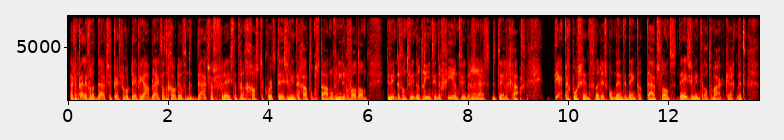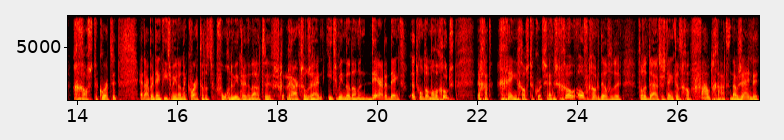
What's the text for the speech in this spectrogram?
Uit een peiling van het Duitse persbureau DPA blijkt dat een groot deel van de Duitsers vreest dat er een gastekort deze winter gaat ontstaan. Of in ieder geval dan de winter van 2023 2024 schrijft de Telegraaf. 30% van de respondenten denkt dat Duitsland deze winter al te maken krijgt met gastekorten. En daarbij denkt iets meer dan een kwart dat het volgende winter inderdaad uh, raak zal zijn. Iets minder dan een derde denkt het komt allemaal wel goed. Er gaat geen gastekort zijn. Dus overgrote deel van de, van de Duitsers denkt dat het gewoon fout gaat. Nou zijn de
